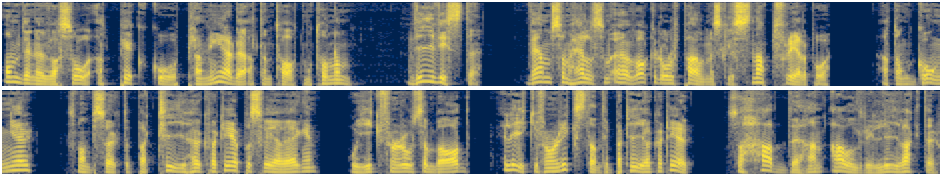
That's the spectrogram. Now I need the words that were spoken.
Om det nu var så att PKK planerade attentat mot honom. Vi visste, vem som helst som övervakade Olof Palme skulle snabbt få reda på att de gånger som han besökte partihögkvarter på Sveavägen och gick från Rosenbad eller gick från riksdagen till partihögkvarteret så hade han aldrig livvakter.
